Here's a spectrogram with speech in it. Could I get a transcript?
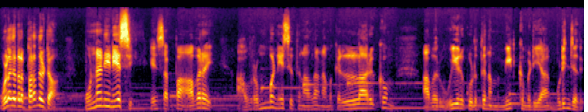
உலகத்தில் பிறந்துட்டோம். உன்னனே நேசி. ஏசப்பா அவரை அவர் ரொம்ப நேசித்தனால்தான் நமக்கு எல்லாருக்கும் அவர் உயிரை கொடுத்து நம்ம மீட்க முடியா முடிஞ்சது.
